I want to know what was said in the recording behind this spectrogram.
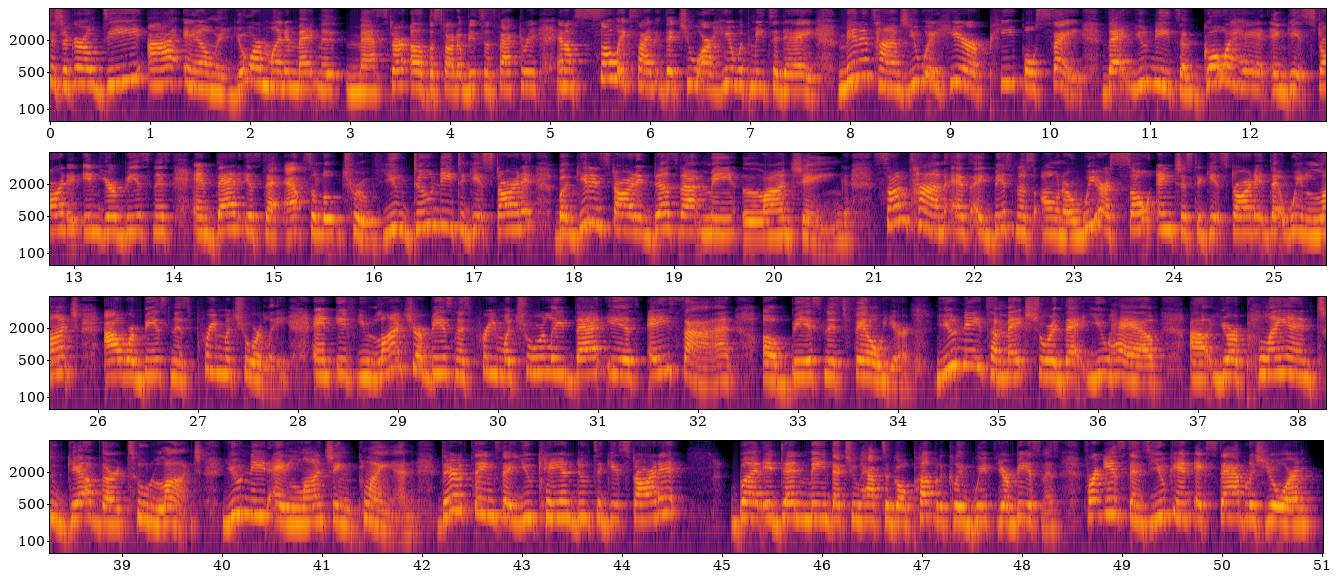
is your girl Dee. I am your money magnet master of the Startup Business Factory, and I'm so excited that you are here with me today. Many times you will hear people say that you need to go ahead and get started in your business, and that is the absolute truth. You do need to get started, but getting started does not mean launching. Sometime as a business owner, we are so anxious to get started that we launch our business prematurely. And if you launch your business prematurely, that is a sign of business failure. You need to make sure that you have uh, your plan together to launch. You need a launching plan. There are things that you can do to get started but it doesn't mean that you have to go publicly with your business. For instance, you can establish your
